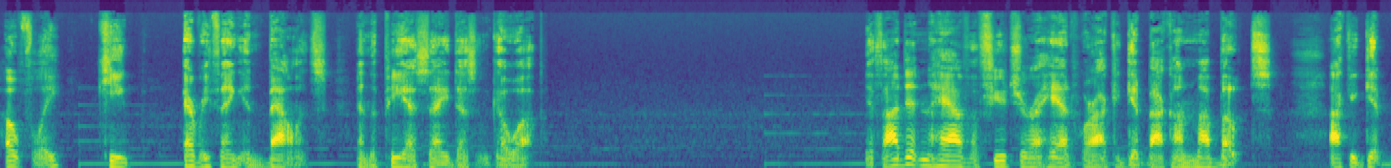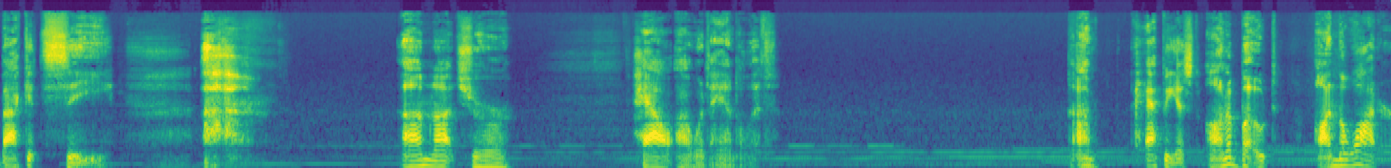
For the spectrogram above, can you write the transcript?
hopefully, keep everything in balance and the PSA doesn't go up. If I didn't have a future ahead where I could get back on my boats, I could get back at sea, uh, I'm not sure how I would handle it. I'm happiest on a boat on the water.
